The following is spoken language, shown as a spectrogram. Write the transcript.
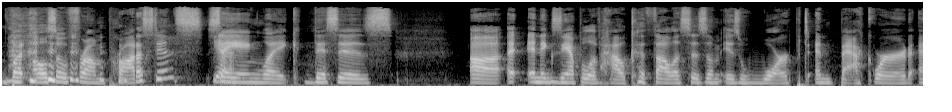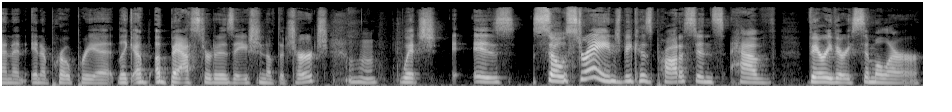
but also from Protestants Yeah. saying like this is uh, an example of how Catholicism is warped and backward and an inappropriate, like a, a bastardization of the church, which is so strange because Protestants have very, very similar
